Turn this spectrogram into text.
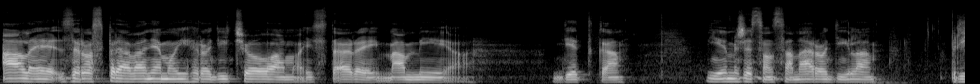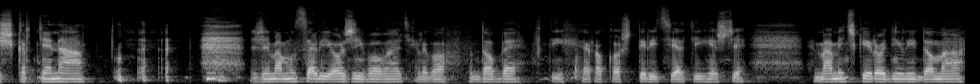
ale z rozprávania mojich rodičov a mojej starej mamy a detka. Viem, že som sa narodila priškrtená, že ma museli oživovať, lebo v dobe, v tých rokoch 40 ešte mamičky rodili doma,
